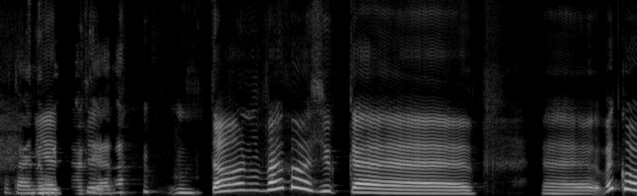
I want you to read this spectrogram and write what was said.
seda on huvitav teada. ta on väga sihuke väga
